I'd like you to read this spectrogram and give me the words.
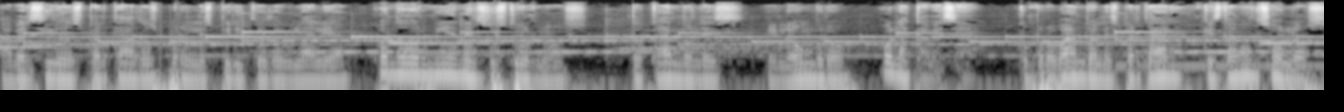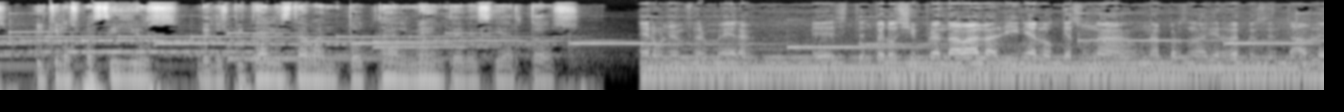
haber sido despertados por el espíritu de Eulalia cuando dormían en sus turnos, tocándoles el hombro o la cabeza, comprobando al despertar que estaban solos y que los pasillos del hospital estaban totalmente desiertos era una enfermera, este, pero siempre andaba a la línea, lo que es una, una persona bien representable.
